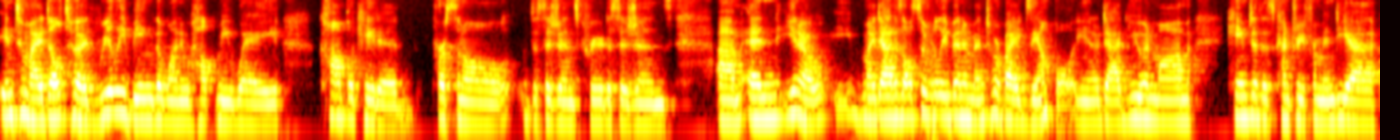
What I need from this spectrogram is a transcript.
into my adulthood, really being the one who helped me weigh complicated personal decisions, career decisions, um, and, you know, my dad has also really been a mentor by example. You know, dad, you and mom came to this country from India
